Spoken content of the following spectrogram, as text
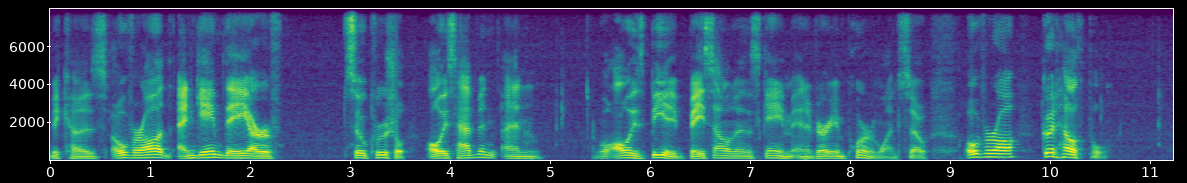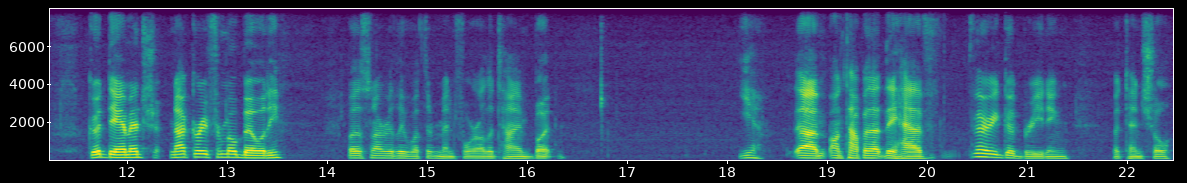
Because overall, endgame, they are so crucial. Always have been and will always be a base element in this game and a very important one. So overall, good health pool. Good damage, not great for mobility, but it's not really what they're meant for all the time, but yeah. Um, on top of that, they have very good breeding potential.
